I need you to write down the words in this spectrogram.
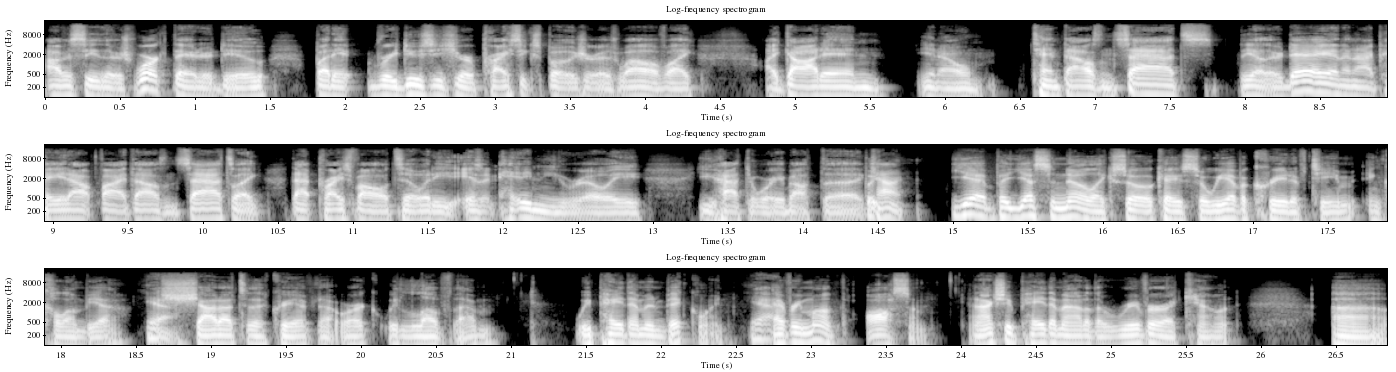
obviously there's work there to do, but it reduces your price exposure as well. Of like, I got in, you know, ten thousand Sats the other day, and then I paid out five thousand Sats. Like that price volatility isn't hitting you really. You have to worry about the But account. Yeah, but yes and no. Like, so, okay, so we have a creative team in Colombia. Yeah. Shout out to the Creative Network. We love them. We pay them in Bitcoin Yeah. every month. Awesome. And I actually pay them out of the River account, uh,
